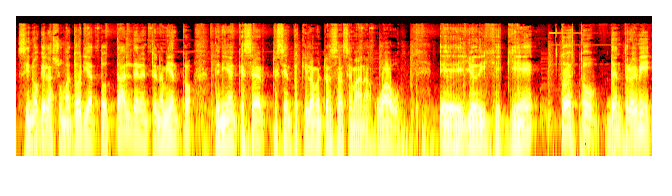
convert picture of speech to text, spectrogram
sino que la sumatoria total del entrenamiento tenían que ser 300 kilómetros esa semana. ¡Wow! Eh, yo dije, ¿qué? todo esto dentro de mí.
